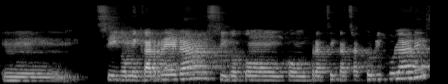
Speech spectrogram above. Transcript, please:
mm, sigo mi carrera, sigo con, prácticas extracurriculares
